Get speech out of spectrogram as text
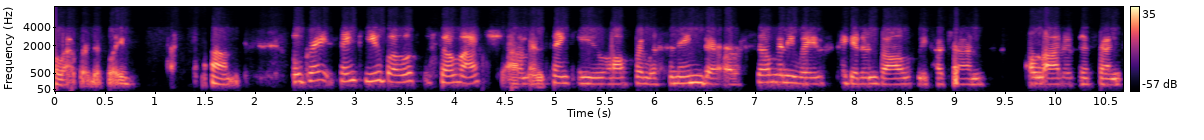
collaboratively. Um, well, great. Thank you both so much. Um, and thank you all for listening. There are so many ways to get involved. We touch on a lot of different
